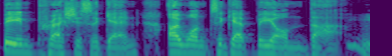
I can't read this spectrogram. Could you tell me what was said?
being precious again. I want to get beyond that. Hmm.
